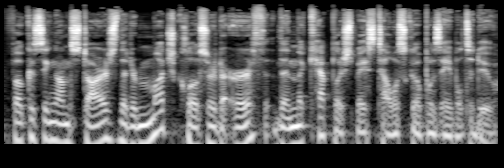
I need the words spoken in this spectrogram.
focusing on stars that are much closer to Earth than the Kepler Space Telescope was able to do.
